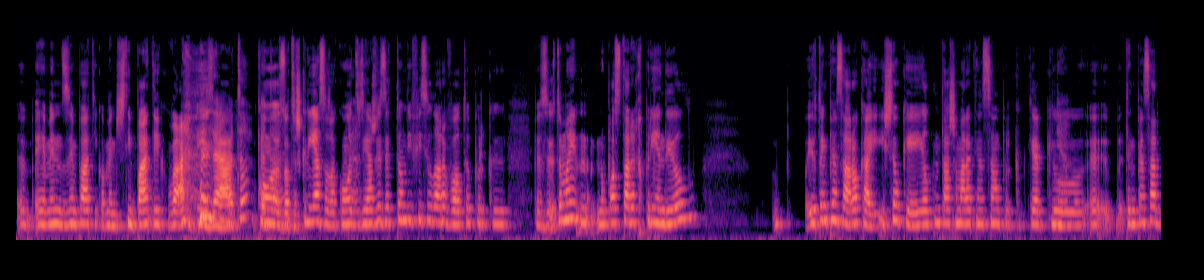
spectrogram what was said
eh, é menos empático ou menos simpático, vá. Exato. com as outras crianças ou com outros, e às vezes é tão difícil dar a volta porque penso, eu também não posso estar a repreendê-lo. Eu tenho que pensar, ok, isto é o quê? É ele que me está a chamar a atenção porque quer que eu. eh, tenho que pensar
